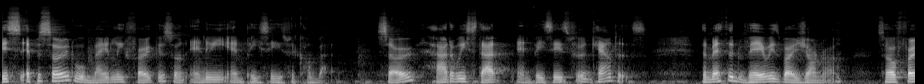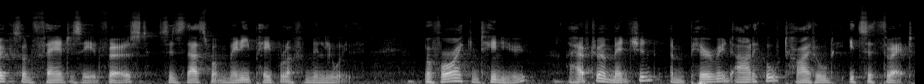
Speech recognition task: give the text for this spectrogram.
This episode will mainly focus on enemy NPCs for combat. So, how do we stat NPCs for encounters? The method varies by genre, so I'll focus on fantasy at first, since that's what many people are familiar with. Before I continue, I have to mention a Pyramid article titled It's a Threat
